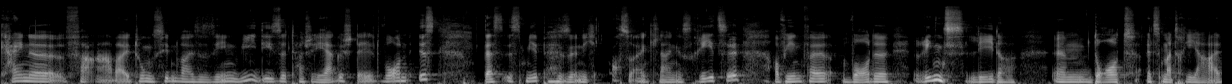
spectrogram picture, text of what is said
keine Verarbeitungshinweise sehen, wie diese Tasche hergestellt worden ist. Das ist mir persönlich auch so ein kleines Rätsel. Auf jeden Fall wurde Ringsleder ähm, dort als Material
